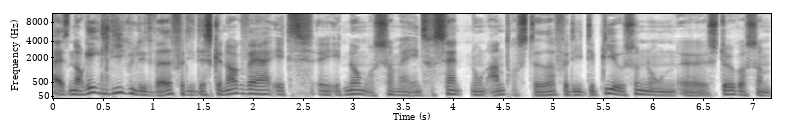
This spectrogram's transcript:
Altså nok ikke ligegyldigt hvad, fordi det skal nok være et, øh, et nummer, som er interessant nogle andre steder, fordi det bliver jo sådan nogle øh, stykker, som,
